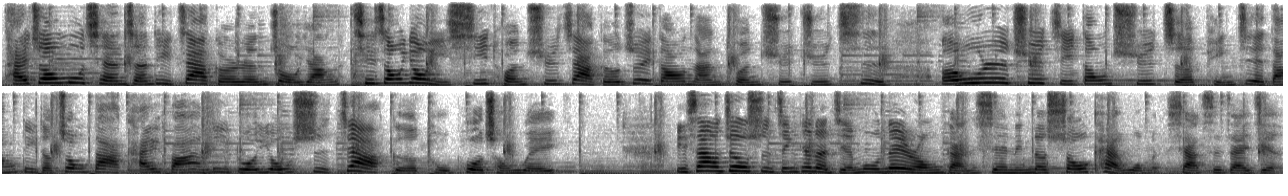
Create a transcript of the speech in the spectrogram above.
台中目前整体价格仍走扬，其中又以西屯区价格最高，南屯区居次，而乌日区及东区则凭借当地的重大开发案利多优势，价格突破重围。以上就是今天的节目内容，感谢您的收看，我们下次再见。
